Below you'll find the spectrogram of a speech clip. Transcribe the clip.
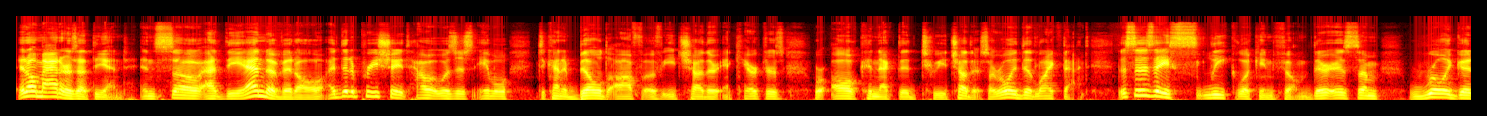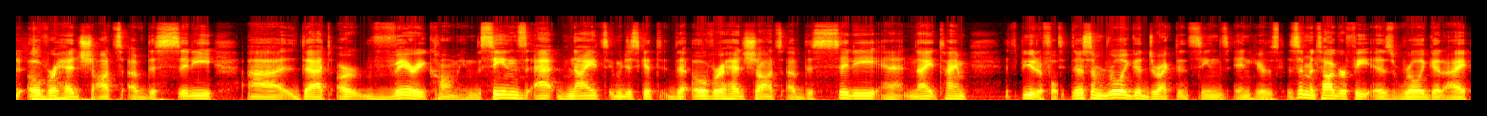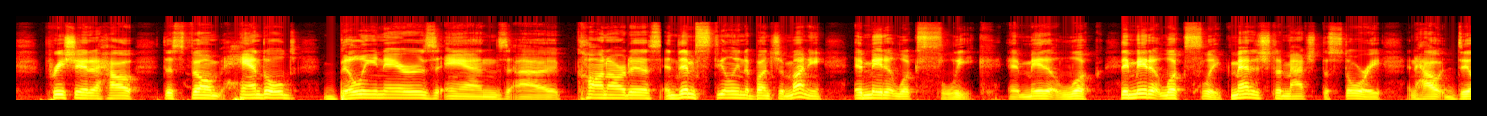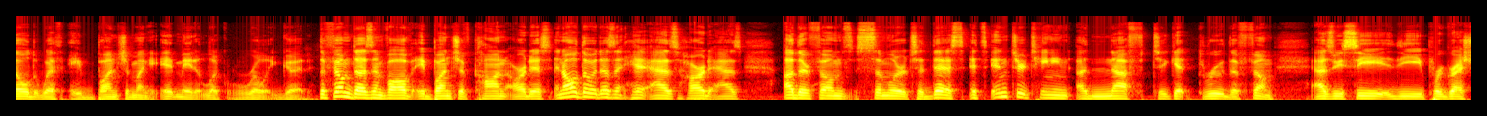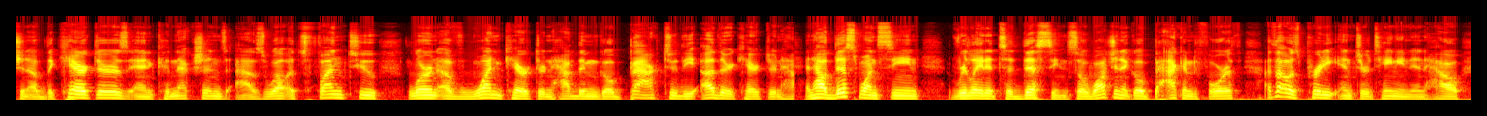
it all matters at the end. And so at the end of it all, I did appreciate how it was just able to kind of build off of each other and characters were all connected to each other. So I really did like that. This is a sleek looking film. There is some really good overhead shots of the city uh, that are very calming. The scenes at night, and we just get the overhead shots of the city and at nighttime it's beautiful. There's some really good directed scenes in here. The cinematography is really good. I appreciated how this film handled billionaires and uh, con artists and them stealing a bunch of money. It made it look sleek. It made it look they made it look sleek managed to match the story and how it dealt with a bunch of money it made it look really good the film does involve a bunch of con artists and although it doesn't hit as hard as other films similar to this, it's entertaining enough to get through the film. As we see the progression of the characters and connections as well, it's fun to learn of one character and have them go back to the other character and how, and how this one scene related to this scene. So watching it go back and forth, I thought was pretty entertaining in how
